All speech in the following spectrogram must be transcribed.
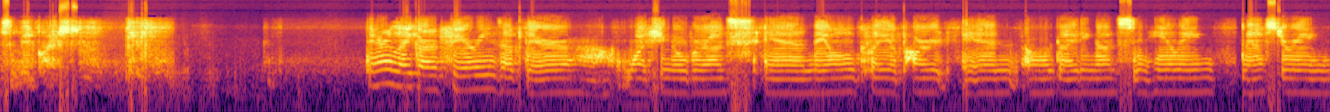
That's a good question. They're like our fairies up there watching over us, and they all play a part in uh, guiding us in healing, mastering,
